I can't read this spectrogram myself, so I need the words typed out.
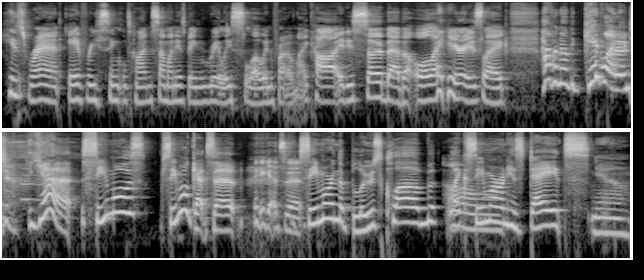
his rant every single time someone is being really slow in front of my car. It is so bad, but all I hear is like, have another kid, why don't you? Yeah. Seymour's Seymour gets it. he gets it. Seymour in the blues club, like oh. Seymour on his dates. Yeah.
